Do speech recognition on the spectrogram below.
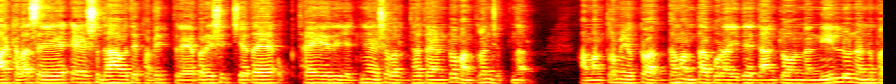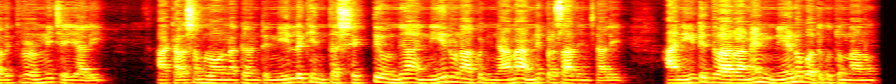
ఆ కలశే ఏషు పవిత్రే పరిశిచ్యతే ఉక్తైర్ యజ్ఞేషు వర్ధతే అంటూ మంత్రం చెప్తున్నారు. ఆ మంత్రం యొక్క అర్థమంతా కూడా ఇదే. దాంట్లో ఉన్న నీళ్ళు నన్ను పవిత్రుడిని చేయాలి. ఆ కలశంలో ఉన్నటువంటి నీళ్ళకి ఇంత శక్తి ఉంది. ఆ నీరు నాకు జ్ఞానాన్ని ప్రసాదించాలి. ఆ నీటి ద్వారానే నేను బతుకుతున్నాను.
